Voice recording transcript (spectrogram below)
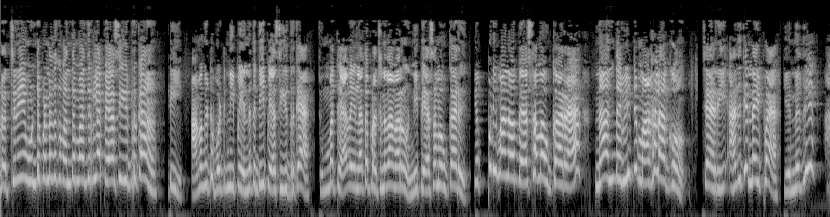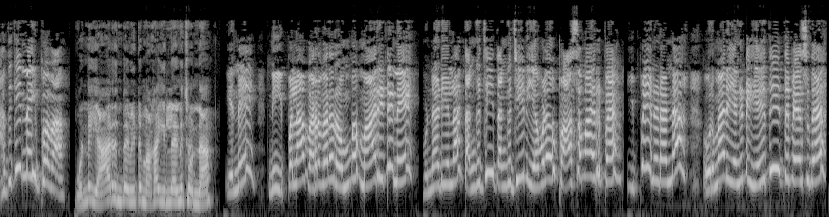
பிரச்சனையை உண்டு பண்ணதுக்கு வந்த மாதிரிலாம் பேசிக்கிட்டு அவங்கிட்ட போட்டு நீ இப்ப என்னத்த டீ பேசிக்கிட்டு இருக்க? சும்மா தேவையில்லாத பிரச்சனை தான் வரும். நீ பேசாம உட்காரு. எப்படிமா நான் பேசாம உட்கார? நான் இந்த வீட்டு மகளாக்கும். சரி அதுக்கு என்ன இப்ப? என்னது? அதுக்கு என்ன இப்பவா? உன்னை யாரு இந்த வீட்டு மகா இல்லைன்னு சொன்னா என்ன நீ இப்பலாம் வர வர ரொம்ப மாறிட்டனே முன்னாடி எல்லாம் தங்கச்சி தங்கச்சின்னு எவ்வளவு பாசமா இருப்ப இப்ப என்னடான்னா ஒரு மாதிரி என்கிட்ட எதிர்த்து எதிர்த்து பேசுத இங்க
